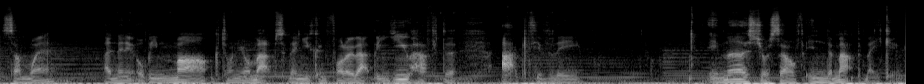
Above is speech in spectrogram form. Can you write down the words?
somewhere, and then it will be marked on your map, so then you can follow that. But you have to actively immerse yourself in the map making.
